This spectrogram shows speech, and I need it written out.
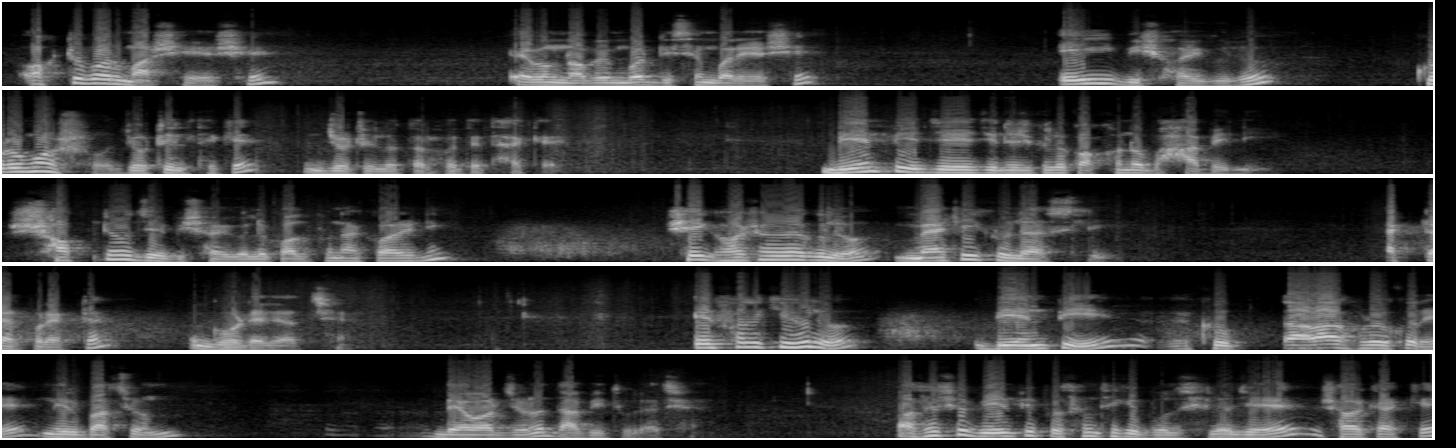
অক্টোবর মাসে এসে এবং নভেম্বর, ডিসেম্বরে এসে এই বিষয়গুলো ক্রমশ জটিল থেকে জটিলতর হতে থাকে। বিএনপি যে জিনিসগুলো কখনো ভাবেনি স্বপ্নেও যে বিষয়গুলো কল্পনা করেনি, সেই ঘটনাগুলো ম্যাটিকুলাসলি একটার পর একটা ঘটে যাচ্ছে। এর ফলে কি হলো? বিএনপি খুব তাড়াহুড়ো করে নির্বাচন দেওয়ার জন্য দাবি তুলেছে। অথচ বিএনপি প্রথম থেকে বলছিল যে সরকারকে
